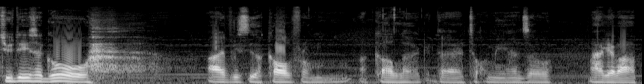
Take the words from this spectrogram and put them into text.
Two days ago, I've received a call from a colleague that told me, Enzo, I gave up.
